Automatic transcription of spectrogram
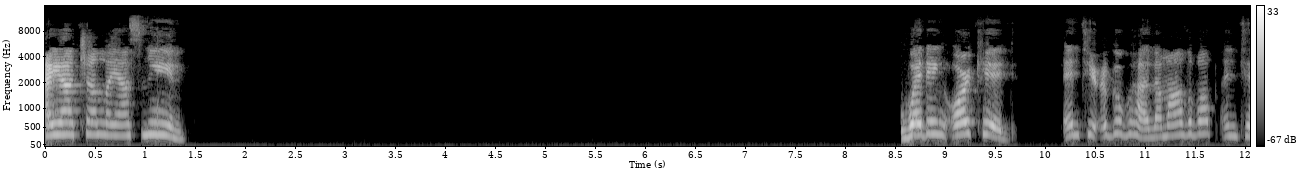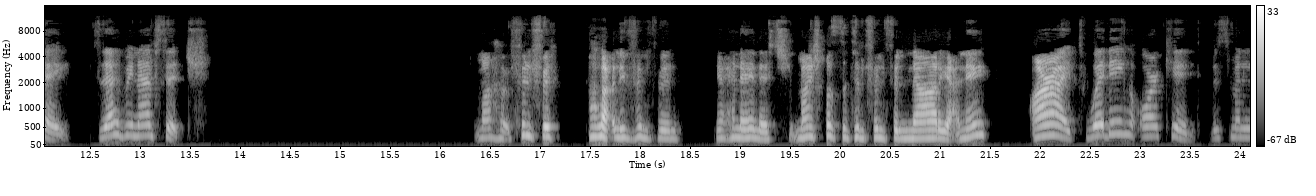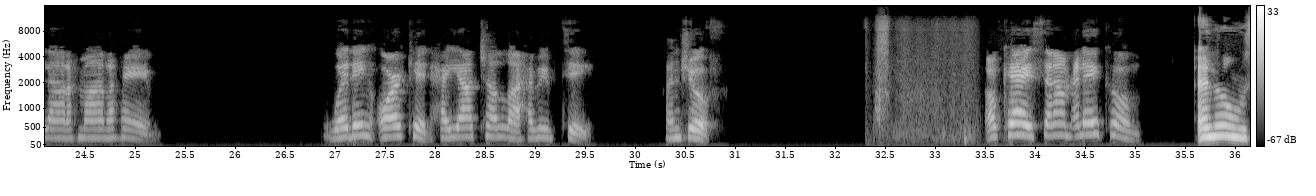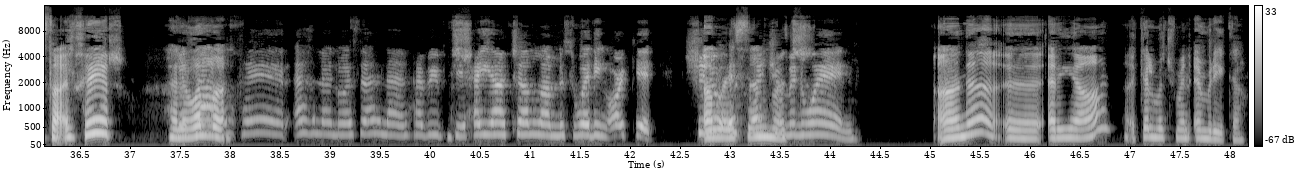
حياك الله ياسمين. Wedding orchid انت عقبها اذا ما ضبط انت. ذهبي نفسك. ما فلفل. طلع لي فلفل. يا حليلك. ما إيش قصة الفلفل نار يعني؟ Alright wedding orchid بسم الله الرحمن الرحيم. Wedding orchid حياك الله حبيبتي. خلينا نشوف. okay السلام عليكم. ألو مساء الخير. هلا مساء والله. الخير. أهلا وسهلا حبيبتي. حياك الله Miss Wedding Orchid شنو اسمك. ومن وين؟ أنا آه، أريان. أكلمك من أمريكا.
